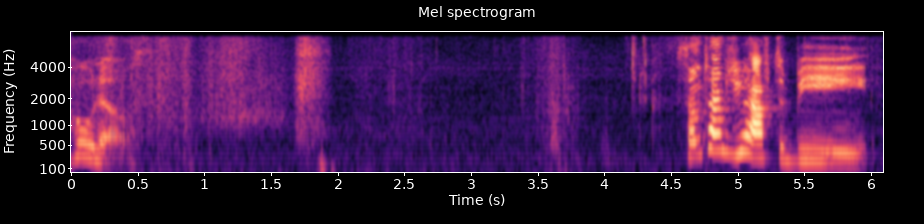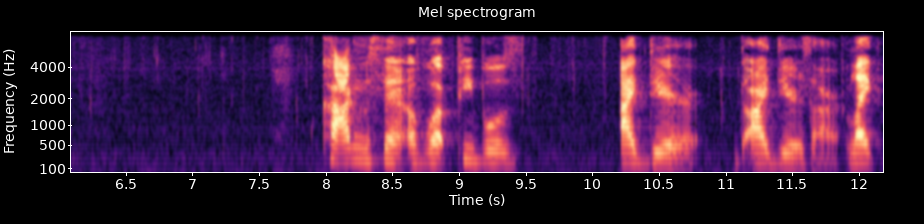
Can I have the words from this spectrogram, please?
who knows? Sometimes you have to be cognizant of what people's idea the ideas are. Like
